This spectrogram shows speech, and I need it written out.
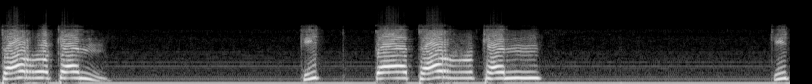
تركن كتاب تركن كت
